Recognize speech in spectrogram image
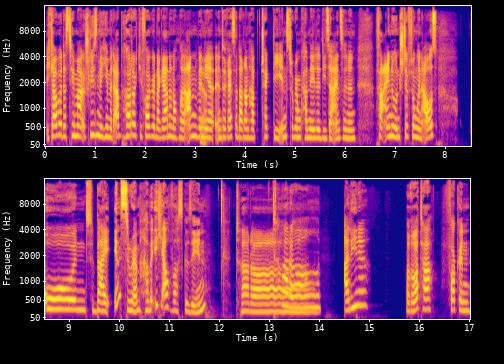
ich glaube, das Thema schließen wir hiermit ab. Hört euch die Folge da gerne nochmal an. Wenn Ja. ihr Interesse daran habt, checkt die Instagram-Kanäle dieser einzelnen Vereine und Stiftungen aus. Und bei Instagram habe ich auch was gesehen. Tada! Tada! Aline Rotter Focken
